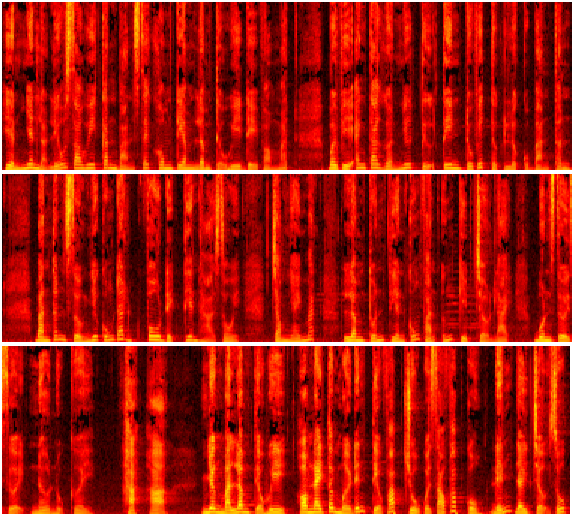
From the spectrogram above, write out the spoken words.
hiển nhiên là Liễu Gia Huy căn bản sẽ không đem Lâm Tiểu Huy để vào mắt, bởi vì anh ta gần như tự tin đối với thực lực của bản thân. Bản thân dường như cũng đã vô địch thiên hạ rồi. Trong nháy mắt, Lâm Tuấn Thiên cũng phản ứng kịp trở lại, buồn rười rượi, nở nụ cười. Ha ha! Nhưng mà Lâm Tiểu Huy, hôm nay tôi mời đến tiểu pháp chủ của giáo pháp cổ đến đây trợ giúp.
